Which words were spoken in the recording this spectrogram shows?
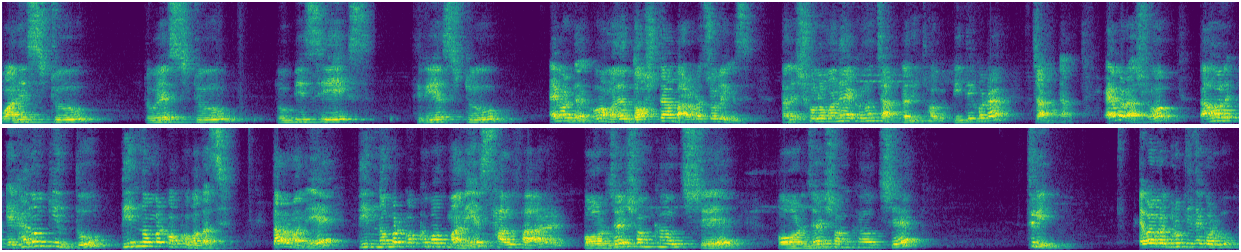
one S two two S two two B six three S two এবার দেখো, আমাদের দশটা, বারোটা চলে গেছে। তাহলে ষোলো মানে এখনও চারটা দিতে হবে। পিতে কটা? চারটা। এবার আসো, তাহলে এখানেও কিন্তু তিন নম্বর কক্ষপথ আছে। তার মানে তিন নম্বর কক্ষপথ মানে সালফার পর্যায় সংখ্যা হচ্ছে পর্যায় সংখ্যা হচ্ছে থ্রি এবার আমরা গ্রুপ নির্ণয় করব।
